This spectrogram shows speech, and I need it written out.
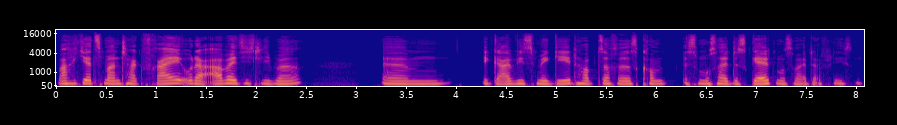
mache ich jetzt mal einen Tag frei oder arbeite ich lieber? Ähm, egal wie es mir geht, Hauptsache es kommt, es muss halt, das Geld muss weiterfließen.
